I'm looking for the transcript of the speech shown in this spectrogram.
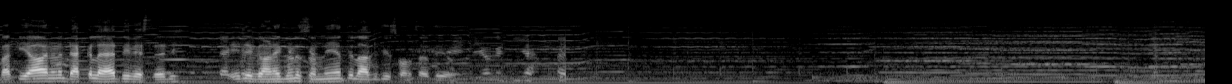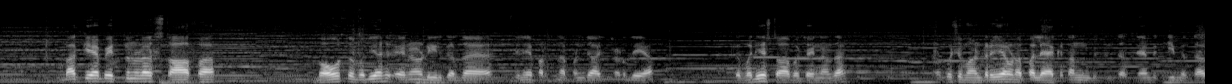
ਬਾਕੀ ਆ ਇਹਨਾਂ ਨੇ ਡੈਕ ਲਾਇਆ ਤੇ ਵਿਸਤੇ ਜੀ ਇਹ ਜੇ ਗਾਣੇ ਗੁਣ ਸੁਣਨੇ ਆ ਤੇ ਲੱਗ ਤੁਸੀਂ ਸੁਣ ਸਕਦੇ ਹੋ। ਬਾਕੀ ਆ ਪੇਤਨ ਜਿਹੜਾ ਸਟਾਫ ਆ, ਬਹੁਤ ਵਧੀਆ ਇਹਨਾਂ ਨੂੰ ਡੀਲ ਕਰਦਾ ਹੈ ਜਿਨੇ ਪਰਸਨ ਆਪਣੇ ਜਹਾਜ਼ ਚੜਦੇ ਆ, ਤੇ ਵਧੀਆ ਸਟਾਫ ਆ ਚਾਈਨਾ ਦਾ। ਕੁਝ ਵੰਡ ਰਹੇ ਆ, ਹੁਣ ਆਪਾਂ ਲੈ ਕੇ ਤੁਹਾਨੂੰ ਦੱਸਦੇ ਆ ਵੀ ਕੀ ਮਿਲਦਾ।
